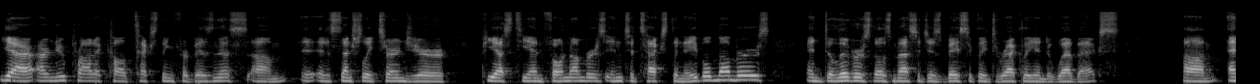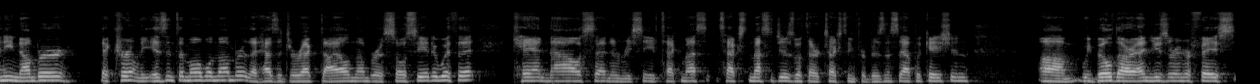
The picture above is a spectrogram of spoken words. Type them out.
yeah, our new product called Texting for Business. Um, it, it essentially turns your PSTN phone numbers into text-enabled numbers and delivers those messages basically directly into WebEx. Um, any number that currently isn't a mobile number that has a direct dial number associated with it can now send and receive text, mes- text messages with our texting for business application. Um, we build our end user interface.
